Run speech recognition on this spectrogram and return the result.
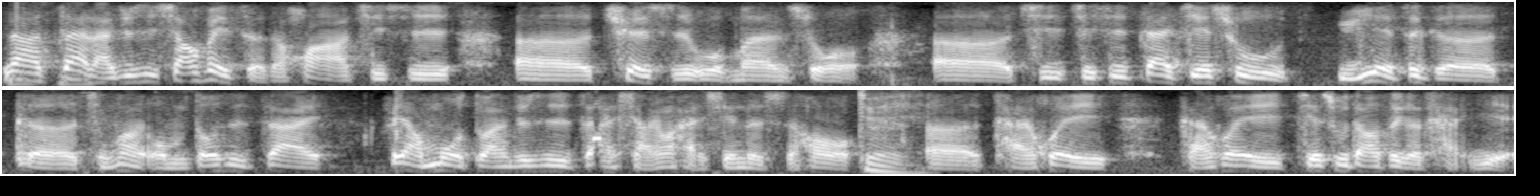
那再来就是消费者的话，其实呃，确实我们所呃，其实其实，在接触渔业这个的情况，我们都是在非常末端，就是在享用海鲜的时候，对，呃，才会才会接触到这个产业。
